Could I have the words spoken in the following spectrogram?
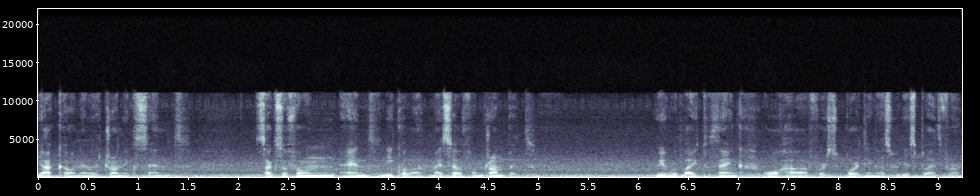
Jaka on electronics and saxophone, and Nikola, myself on trumpet. We would like to thank OHA for supporting us with this platform.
